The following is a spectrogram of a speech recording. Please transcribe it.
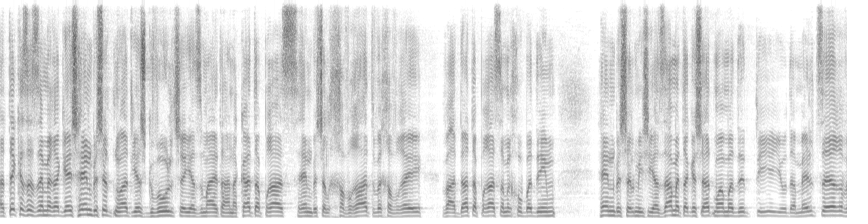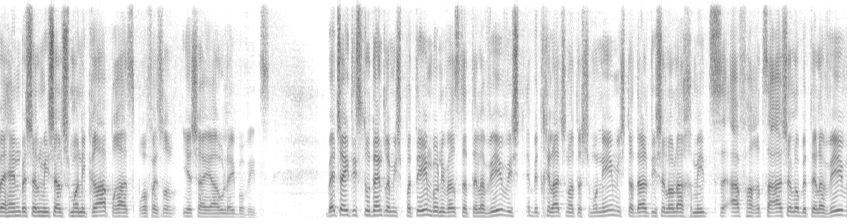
הטקס הזה מרגש הן בשל תנועת יש גבול שיזמה את הענקת הפרס, הן בשל חברת וחברי ועדת הפרס המכובדים, הן בשל מי שיזם את הגשת מועמדתי יהודה מלצר והן בשל מי שעל שמו נקרא הפרס פרופסור ישעיהו ליבוביץ. בעת שהייתי סטודנט למשפטים באוניברסיטת תל אביב בתחילת שנות ה-80 השתדלתי שלא להחמיץ אף הרצאה שלו בתל אביב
